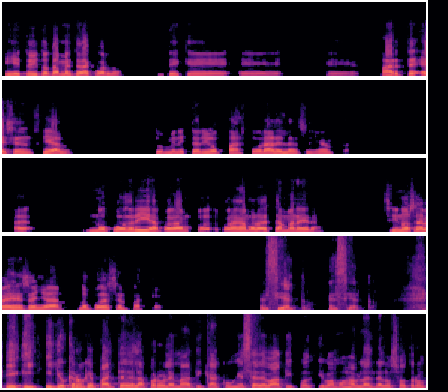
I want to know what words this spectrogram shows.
y estoy totalmente de acuerdo, de que eh, eh, parte esencial de un ministerio pastoral es la enseñanza. Eh, no podría, pongámoslo de esta manera, si no sabes enseñar, no puedes ser pastor. Es cierto, es cierto. Y, yo creo que parte de la problemática con ese debate, y, vamos a hablar de los otros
